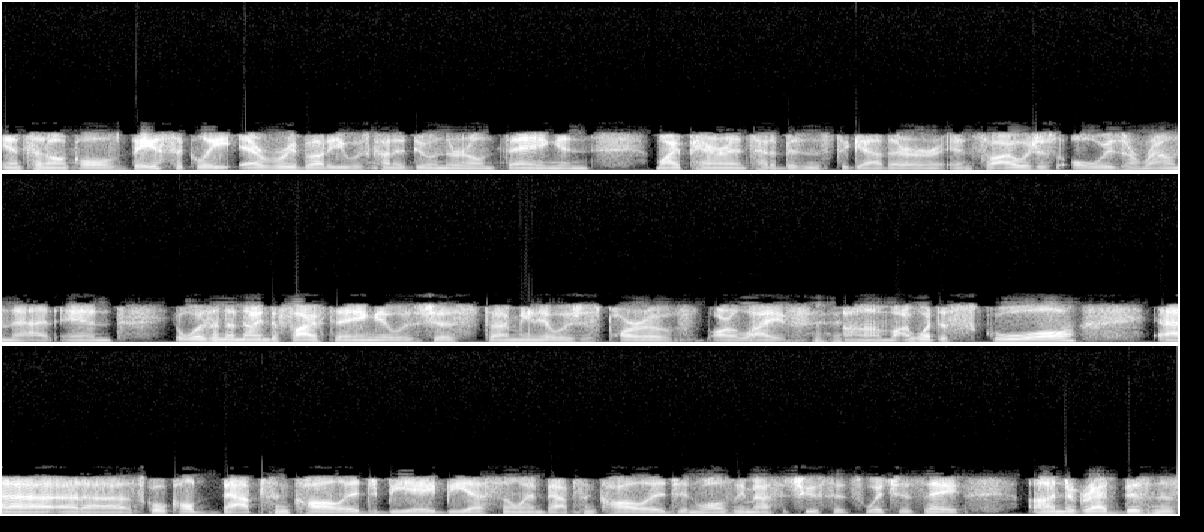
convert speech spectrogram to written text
aunts and uncles, basically everybody was kind of doing their own thing. And my parents had a business together, and so I was just always around that. And it wasn't a nine to five thing. It was just, I mean, it was just part of our life. um, I went to school at a, at a school called Babson College, B A B S O N, Babson College in Wellesley, Massachusetts, which is a undergrad business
